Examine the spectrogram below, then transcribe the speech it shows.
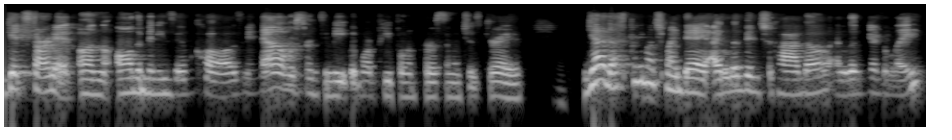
get started on all the mini Zoom calls. I mean, now we're starting to meet with more people in person, which is great. Yeah, that's pretty much my day. I live in Chicago. I live near the lake.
